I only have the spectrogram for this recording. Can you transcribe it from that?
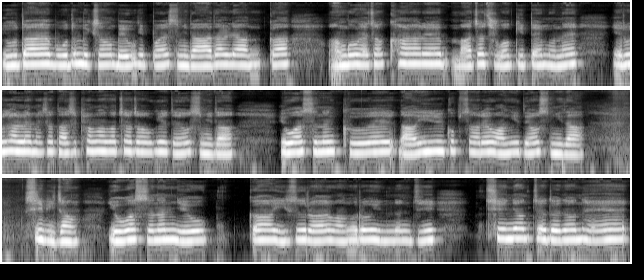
유다의 모든 백성은 매우 기뻐했습니다. 아달랴가 왕궁에서 칼에 맞아 죽었기 때문에 예루살렘에서 다시 평화가 찾아오게 되었습니다. 요아스는 그의 나이 일곱 살에 왕이 되었습니다. 12장 요아스는 예후가 이스라엘 왕으로 있는 지 7년째 되던 해에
